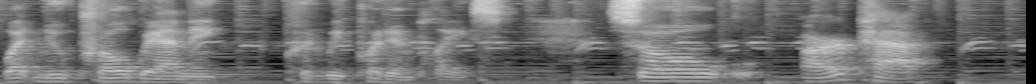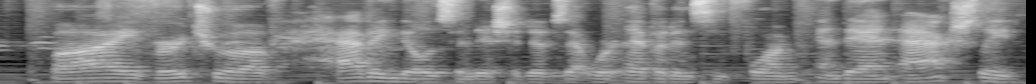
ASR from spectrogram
what new programming could we put in place? So, our RPAP, by virtue of having those initiatives that were evidence informed and then actually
